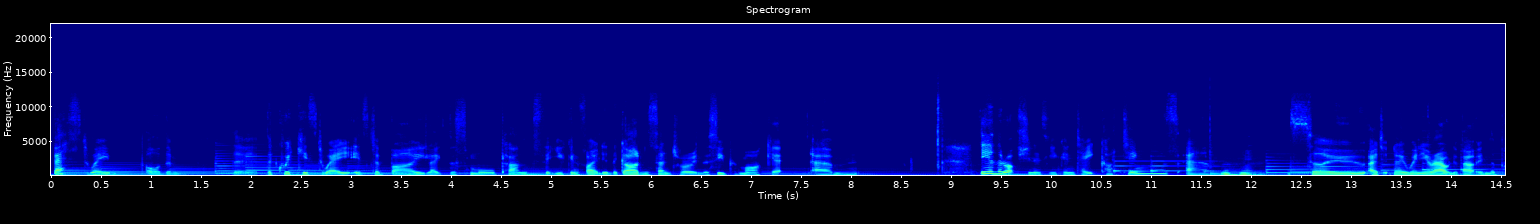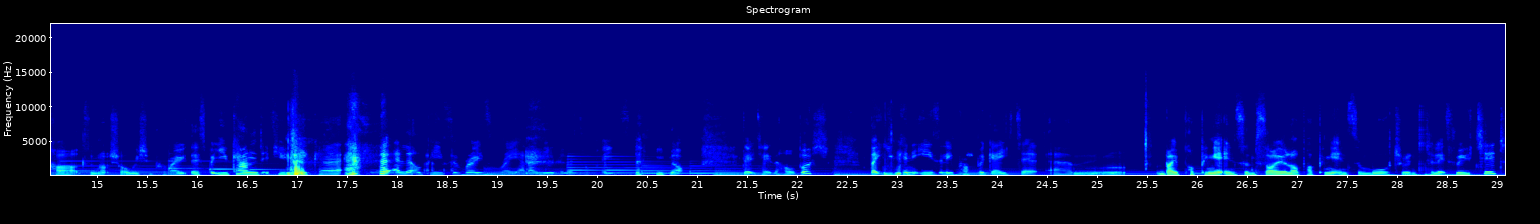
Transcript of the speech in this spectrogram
best way or the the, the quickest way is to buy like the small plants that you can find in the garden centre or in the supermarket. Um, the other option is you can take cuttings. Um, mm-hmm. So I don't know when you're out and about in the parks. I'm not sure we should promote this, but you can if you take a, a little piece of rosemary, and I mean a little piece, not don't take the whole bush, but you can easily propagate it um, by popping it in some soil or popping it in some water until it's rooted,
